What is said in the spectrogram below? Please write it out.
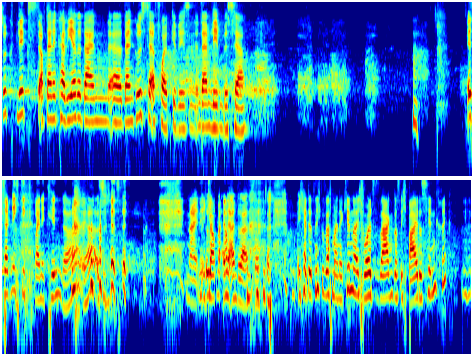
rückblickst auf deine Karriere, dein, äh, dein größter Erfolg gewesen in deinem Leben bisher? Ich sag nicht die, meine Kinder, ja, also das, Nein, ich glaube eine andere Antwort. ich hätte jetzt nicht gesagt meine Kinder, ich wollte sagen, dass ich beides hinkriege. Mhm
